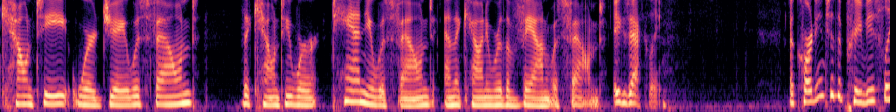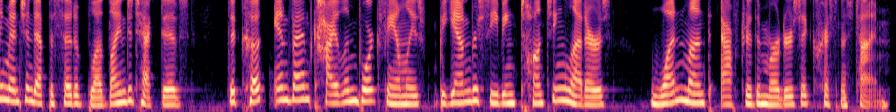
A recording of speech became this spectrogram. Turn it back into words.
county where Jay was found, the county where Tanya was found, and the county where the van was found. Exactly. According to the previously mentioned episode of Bloodline Detectives, the Cook and Van Cuylenborg families began receiving taunting letters one month after the murders at Christmas time.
